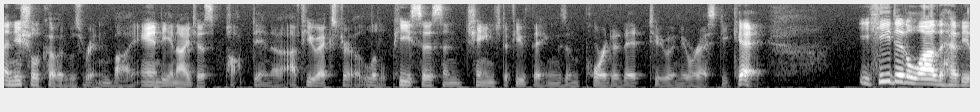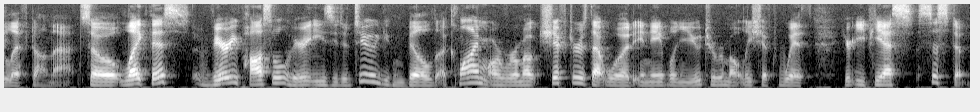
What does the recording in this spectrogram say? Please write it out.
initial code was written by Andy and I just popped in a, a few extra little pieces and changed a few things and ported it to a newer SDK he did a lot of the heavy lift on that. So like this, very possible, very easy to do. You can build a climb or remote shifters that would enable you to remotely shift with your EPS system.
